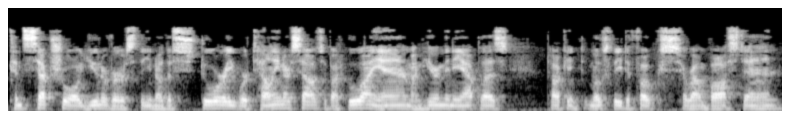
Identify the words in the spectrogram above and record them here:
conceptual universe, the, you know, the story we're telling ourselves about who I am. I'm here in Minneapolis talking to, mostly to folks around Boston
